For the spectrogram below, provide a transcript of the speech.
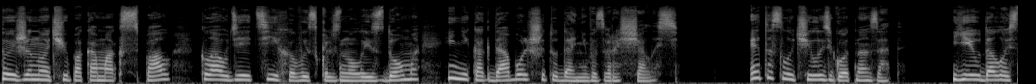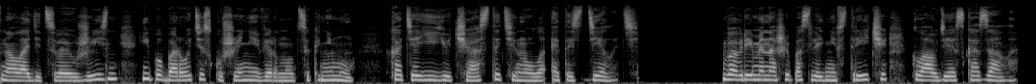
Той же ночью, пока Макс спал, Клаудия тихо выскользнула из дома и никогда больше туда не возвращалась. Это случилось год назад. Ей удалось наладить свою жизнь и побороть искушение вернуться к нему, хотя ее часто тянуло это сделать. Во время нашей последней встречи Клаудия сказала,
